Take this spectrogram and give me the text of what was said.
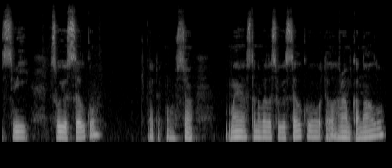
свій, свою ссылку. Чекайте, о, все. Ми встановили свою ссылку телеграм-каналу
